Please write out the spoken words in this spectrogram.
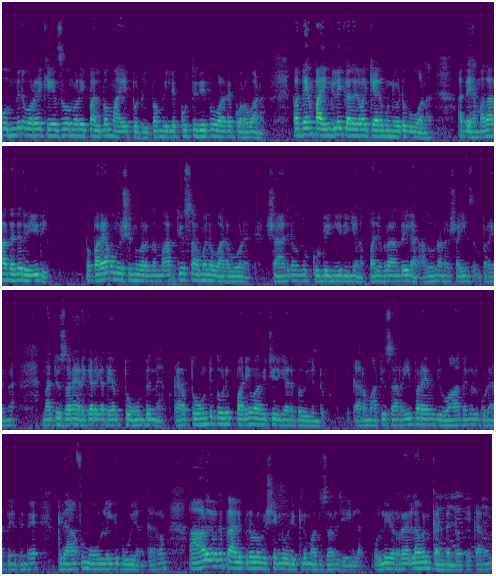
ഒന്നിന് പുറകെ കേസ് വന്നോടെ ഇപ്പം അല്പം മയപ്പെട്ടു. ഇപ്പം വലിയ കുത്തിവയ്പ്പ് വളരെ കുറവാണ്. അപ്പം അദ്ദേഹം പൈങ്കിളി കഥകളൊക്കെയാണ് മുന്നോട്ട് പോവുകയാണ് അദ്ദേഹം അതാണ് അദ്ദേഹത്തിന്റെ രീതി. ഇപ്പോൾ പറയാൻ പോകുന്ന വിഷയം എന്ന് പറയുന്നത് മാത്യു സാമല വരവോടെ ഷാജിനെ ഒന്ന് കുടുങ്ങിയിരിക്കുകയാണ്. പരിഭ്രാന്തിയിലാണ്. അതുകൊണ്ടാണ് ഷൈസ് പറയുന്ന മാത്യു സാറിനെ ഇടയ്ക്കിടയ്ക്ക് അദ്ദേഹം തോണ്ടുന്നത് കാരണം തോണ്ടി തോണ്ടി പണി വാങ്ങിച്ചിരിക്കുകയാണ് ഇപ്പോൾ വീണ്ടും. കാരണം മാത്യു സാർ ഈ പറയുന്ന വിവാദങ്ങൾ കൂടെ അദ്ദേഹത്തിന്റെ ഗ്രാഫ് മുകളിലേക്ക് പോവുകയാണ്. കാരണം ആളുകൾക്ക് താല്പര്യമുള്ള വിഷയങ്ങൾ ഒരിക്കലും മാത്യു സാർ ചെയ്യില്ല. ഒല്ലി റെലവൻ കണ്ടന്റ് ഒക്കെ കാരണം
